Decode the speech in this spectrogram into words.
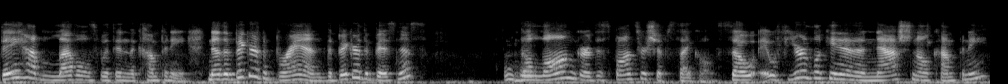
they have levels within the company. Now, the bigger the brand, the bigger the business, mm-hmm. the longer the sponsorship cycle. So if you're looking at a national company,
